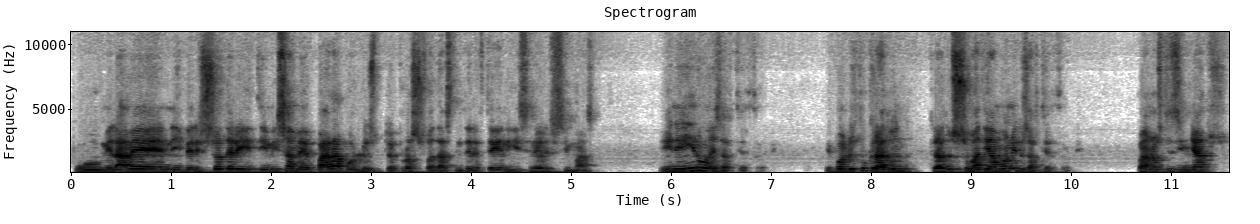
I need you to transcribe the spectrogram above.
Που μιλάμε, οι περισσότεροι τιμήσαμε πάρα πολλούς πρόσφατα στην τελευταία γενική συνέλευσή μας. Είναι ήρωες αυτοί οι άνθρωποι. Οι πολλοί που κρατούν, κρατούν σωματεία μόνοι τους αυτοί οι άνθρωποι πάνω στη ζημιά τους.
